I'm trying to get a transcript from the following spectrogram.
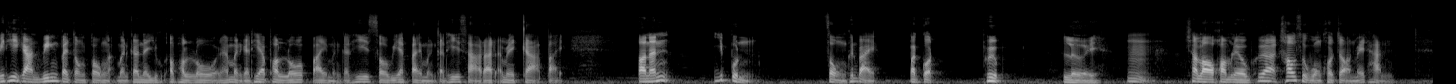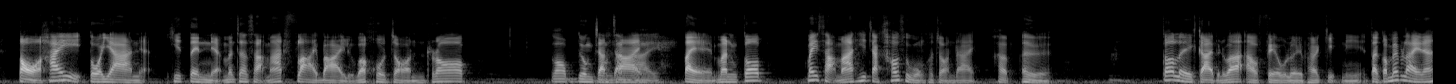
วิธีการวิ่งไปตรงๆอะเหมือนกันในยุคอพอลโลนะเหมือนกับที่อพอลโลไปเหมือนกับที่โซเวียตไปเหมือนกับที่สหรัฐอเมริกาไป ตอนนั้นญี่ปุ่นส่งขึ้นไป ปรากฏพรึบเลยอืมชะลอความเร็วเพื่อเข้าสู่วงโคจรไม่ทัน ต่อให้ตัวยานเนี่ยฮิเตนเนี่ยมันจะสามารถ fly by หรือว่าโคจรรอบรอบดวงจันทร์ได้ดวงจันทร์ได้แต่มันก็ไม่สามารถที่จะเข้าสู่วงโคจรได้ครับ เออ ก็เลยกลายเป็นว่าเอาเฟลเลยภารกิจนี้ แต่ก็ไม่เป็นไรนะ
